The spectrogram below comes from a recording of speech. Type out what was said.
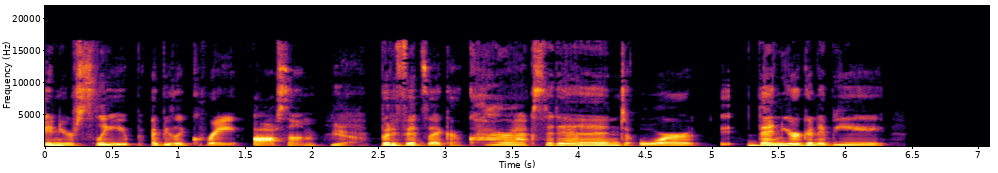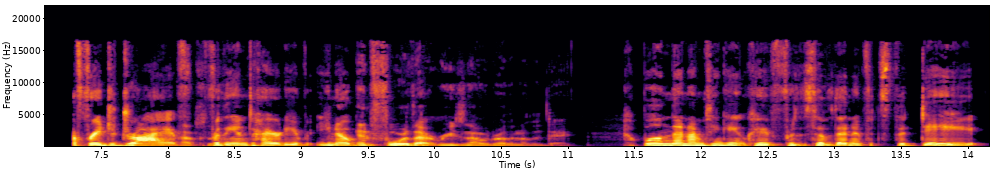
in your sleep i'd be like great awesome Yeah. but if it's like a car accident or then you're going to be afraid to drive for the entirety of you know And for that reason I would rather know the date. well and then i'm thinking okay for so then if it's the date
